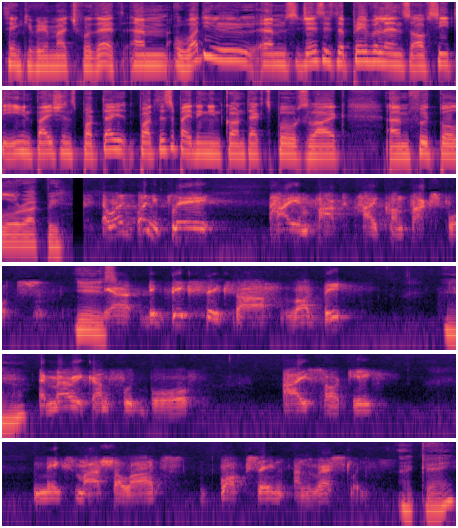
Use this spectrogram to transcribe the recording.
Thank you very much for that. Um, what do you um, suggest is the prevalence of CTE in patients parta- participating in contact sports like um, football or rugby? Now, when you play high impact, high contact sports, Yes. yeah, the big six are rugby, Yeah. American football, ice hockey, mixed martial arts, boxing, and wrestling. Okay.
